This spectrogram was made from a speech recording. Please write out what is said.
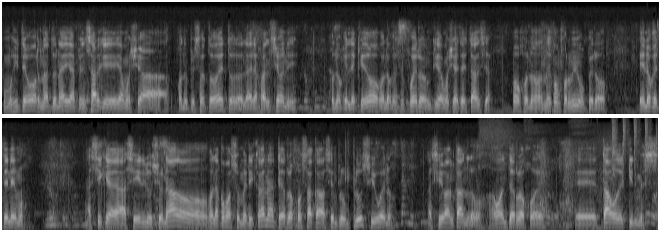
como dijiste vos, Renato, nadie a pensar que, digamos, ya cuando empezó todo esto, la era Falcioni, con lo que le quedó, con lo que se fueron, que íbamos ya a esta estancia. Ojo, no, no es conformismo, pero es lo que tenemos. Así que a seguir ilusionado con la Copa Sudamericana, que Rojo saca siempre un plus y bueno, así bancándolo. Aguante Rojo, ¿eh? eh Tavo de Quilmes.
